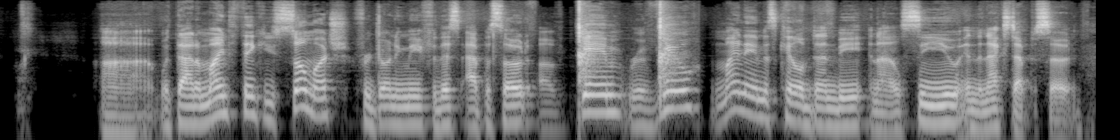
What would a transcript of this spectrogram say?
Uh, with that in mind, thank you so much for joining me for this episode of Game Review. My name is Caleb Denby, and I'll see you in the next episode.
